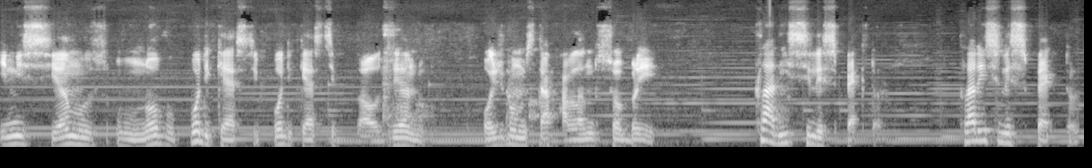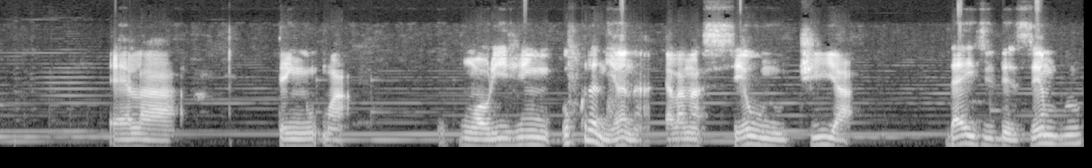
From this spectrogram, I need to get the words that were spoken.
iniciamos um novo podcast, podcast Valdiano. Hoje vamos estar falando sobre Clarice Lispector. Clarice Lispector, ela tem uma, uma origem ucraniana. Ela nasceu no dia 10 de dezembro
